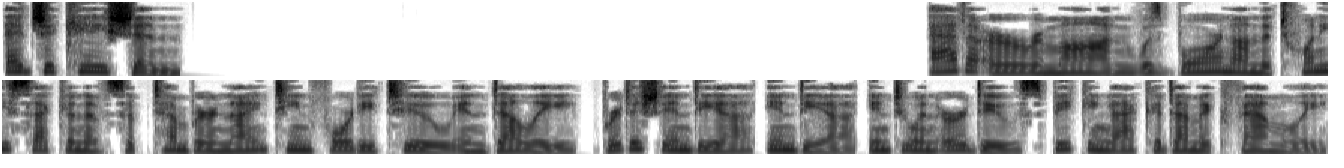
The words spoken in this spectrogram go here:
Education Ata-ur-Rahman was born on the 22nd of September 1942 in Delhi, British India, India into an Urdu-speaking academic family.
